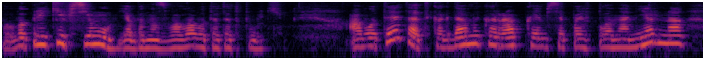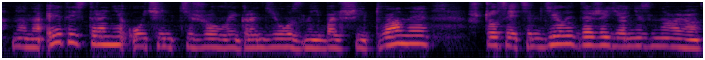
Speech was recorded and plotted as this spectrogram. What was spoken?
Вопреки всему, я бы назвала вот этот путь. А вот этот, когда мы карабкаемся планомерно, но на этой стороне очень тяжелые, грандиозные, большие планы. Что с этим делать, даже я не знаю.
